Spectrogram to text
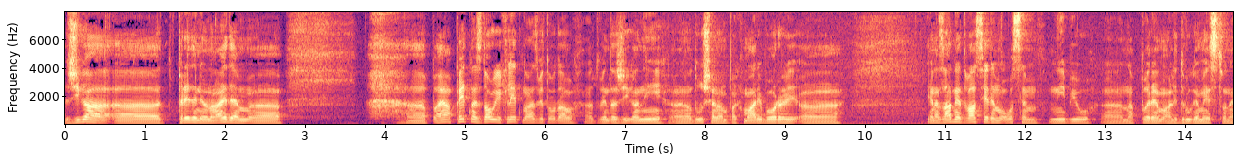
žiga, uh, preden jo najdem. Uh, Uh, ja, 15 dolgih let, no jaz bi to dal, vem, da žiga ni uh, navdušen, ampak Maribor uh, je na zadnje 2-7-8 ni bil uh, na prvem ali drugem mestu. Uh,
